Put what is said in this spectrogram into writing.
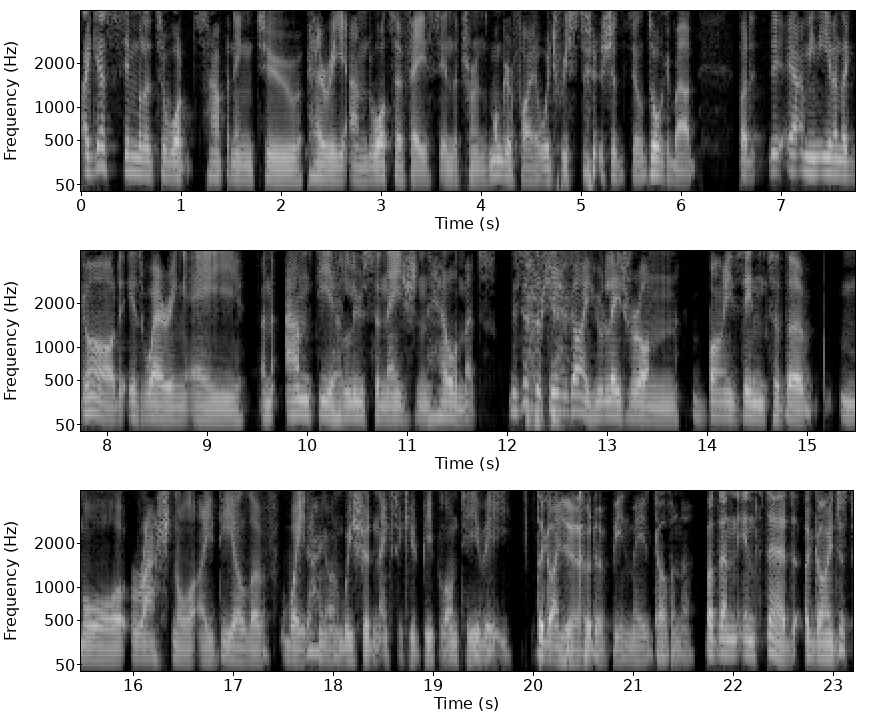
I guess similar to what's happening to Peri and What's Her Face in the Transmogrifier, which we st- should still talk about. But eh, I mean, even the guard is wearing a an anti hallucination helmet. This is oh, the same yeah. guy who later on buys into the more rational ideal of wait, hang on, we shouldn't execute people on TV. The guy Yeah. who could have been made governor. But then instead, a guy just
